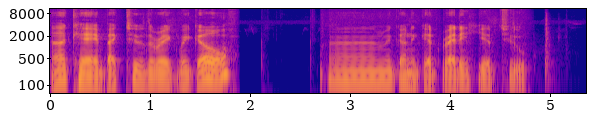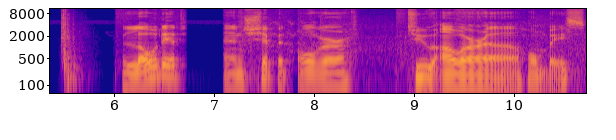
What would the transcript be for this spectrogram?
Okay, back to the rig we go. And we're gonna get ready here to load it and ship it over to our uh, home base.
